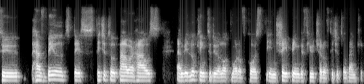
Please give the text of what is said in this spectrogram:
to have built this digital powerhouse, and we're looking to do a lot more, of course, in shaping the future of digital banking.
